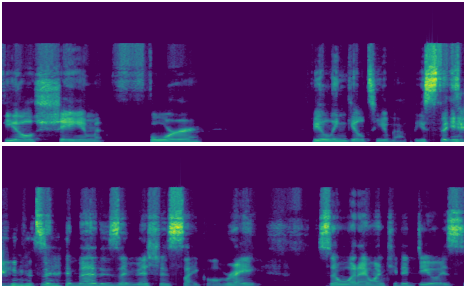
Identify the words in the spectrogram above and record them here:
feel shame for feeling guilty about these things. that is a vicious cycle, right? So, what I want you to do is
